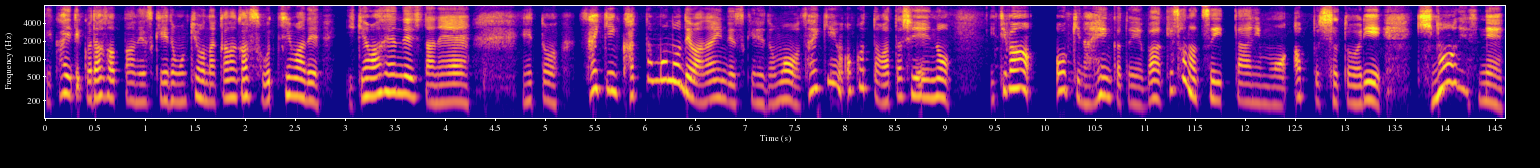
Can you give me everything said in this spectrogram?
で書いてくださったんですけれども今日なかなかそっちまでいけませんでしたね。えっと最近買ったものではないんですけれども最近起こった私の一番大きな変化といえば今朝のツイッターにもアップした通り昨日ですね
